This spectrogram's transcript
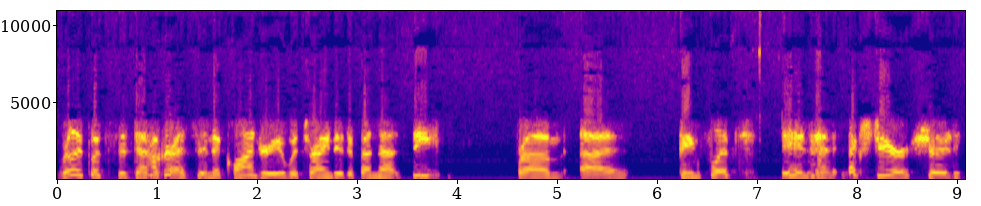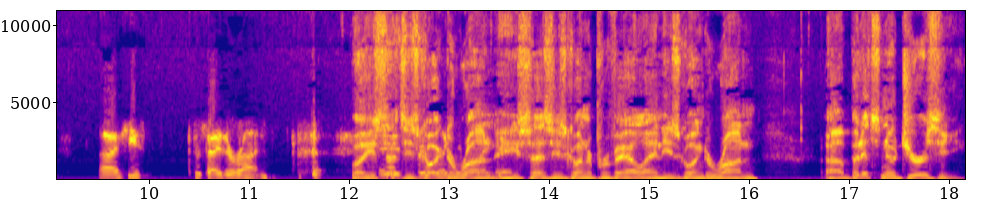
really puts the Democrats in a quandary with trying to defend that seat from uh, being flipped in uh, next year should uh, he decide to run. Well, he says he's going like to run. He says he's going to prevail and he's going to run. Uh, but it's New Jersey.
